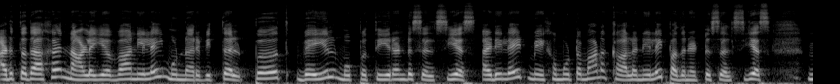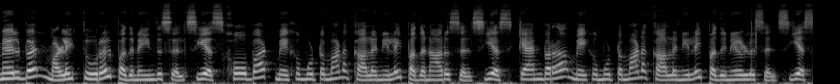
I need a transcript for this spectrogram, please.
அடுத்ததாக நாளைய வானிலை முன்னறிவித்தல். பெர்த் வெயில் முப்பத்தி இரண்டு செல்சியஸ். அடிலைட் மேகமூட்டமான காலநிலை பதினெட்டு செல்சியஸ். மெல்பர்ன் மலைத்தூரல் பதினைந்து செல்சியஸ். ஹோபார்ட் மேகமூட்டமான காலநிலை பதினாறு செல்சியஸ். கேன்பரா மேகமூட்டமான காலநிலை பதினேழு செல்சியஸ்.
